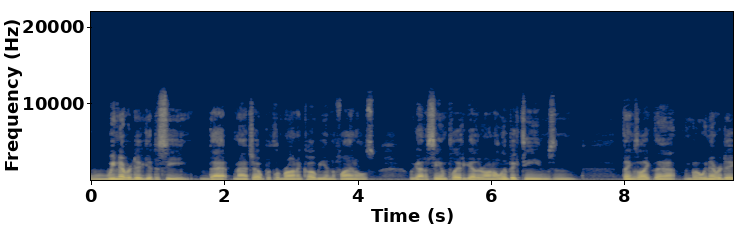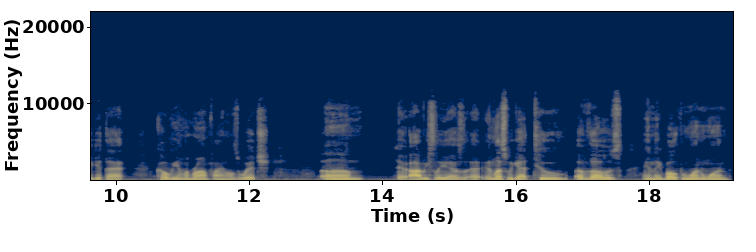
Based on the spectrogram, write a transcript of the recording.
we never did get to see that matchup with LeBron and Kobe in the finals. We got to see them play together on Olympic teams and things like that, but we never did get that Kobe and LeBron finals, which um, obviously as uh, unless we got two of those and they both won one,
